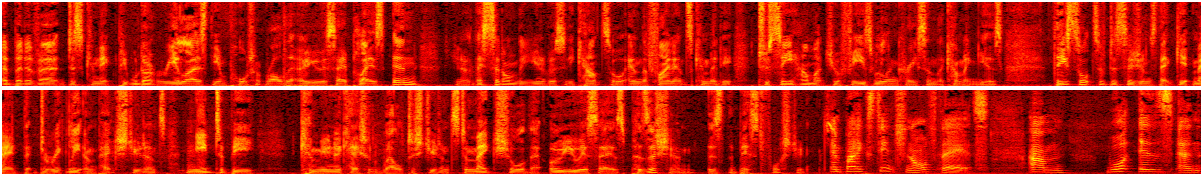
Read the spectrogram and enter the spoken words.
a bit of a disconnect. People don't realise the important role that OUSA plays in you know, they sit on the university council and the finance committee to see how much your fees will increase in the coming years. These sorts of decisions that get made that directly impact students need to be communicated well to students to make sure that OUSA's position is the best for students. And by extension of that, um, what is an,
